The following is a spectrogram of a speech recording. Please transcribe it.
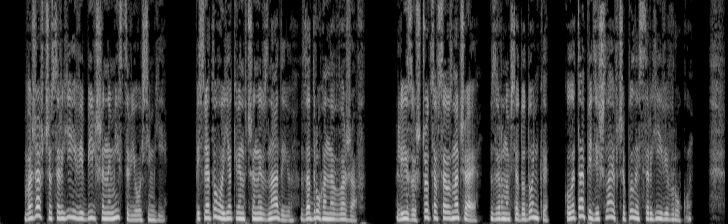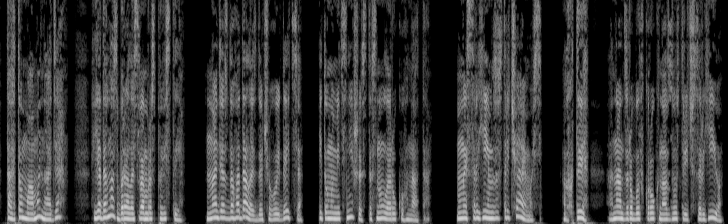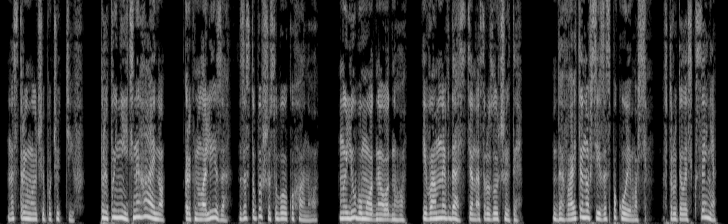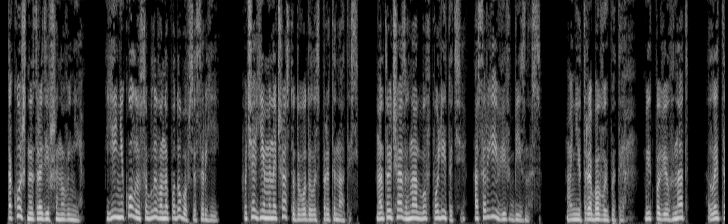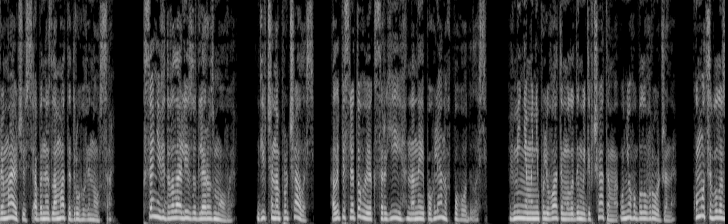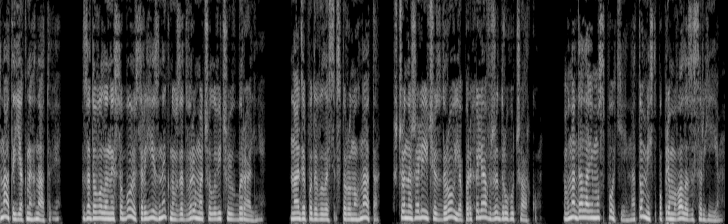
Вважав, що Сергієві більше не місце в його сім'ї. Після того, як він вчинив з Надею, за друга не вважав. Лізо, що це все означає? звернувся до доньки, коли та підійшла і вчепилась Сергієві в руку. Тато, мама, Надя, я давно збиралась вам розповісти. Надя здогадалась, до чого йдеться, і тому міцніше стиснула руку Гната. Ми з Сергієм зустрічаємось. Ах ти. Гнат зробив крок назустріч Сергію, не стримуючи почуттів. Припиніть, негайно. крикнула Ліза, заступивши собою коханого. Ми любимо одне одного, і вам не вдасться нас розлучити. Давайте но всі заспокоїмось, втрутилась Ксеня, також не зрадівши новині. Їй ніколи особливо не подобався Сергій, хоча їм і не часто доводилось перетинатись. На той час Гнат був в політиці, а Сергій вів бізнес. Мені треба випити, відповів Гнат, ледь тримаючись, аби не зламати другові носа. Ксеня відвела лізу для розмови. Дівчина пручалась, але після того, як Сергій на неї поглянув, погодилась. Вміння маніпулювати молодими дівчатами у нього було вроджене. Кому це було знати, як не Гнатові? Задоволений собою, Сергій зникнув за дверима чоловічої вбиральні. Надя подивилась в сторону Гната, що, не жаліючи здоров'я, перехиляв вже другу чарку. Вона дала йому спокій, натомість попрямувала за Сергієм.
